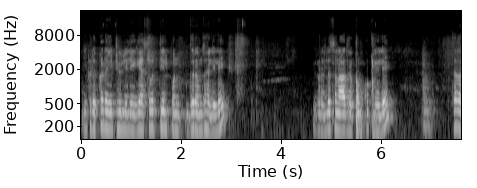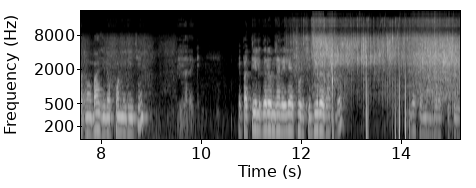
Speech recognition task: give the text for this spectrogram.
इकडं कढई ठेवलेली आहे गॅसवर तेल पण गरम झालेलं आहे. इकडं लसण अद्रक पण कुटलेलं आहे. चला मग भाजीला फोडणी द्यायची. झालं की. हे पा तेल गरम झालेले आहे थोडंसं जिरं घातलं. लसण अद्रक कुटलं.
